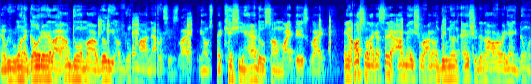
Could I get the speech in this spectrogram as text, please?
and we want to go there, like I'm doing my really, I'm doing my analysis. Like, you know I'm saying? Can she handle something like this? Like, and also, like I said, I make sure I don't do nothing extra that I already ain't doing.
